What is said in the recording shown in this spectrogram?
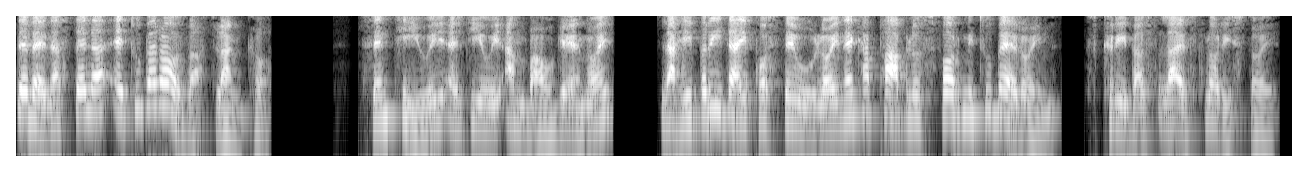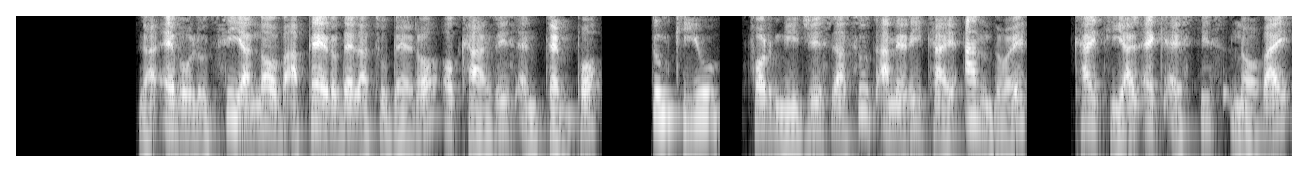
devenas de la etuberosa flanco. Sen tiui el tiui ambau genoi, la hybridae posteuloi ne capablus formi tuberoin, scribas la esploristoi. La evoluzia nov apero de la tubero ocasis en tempo, dum ciu formigis la sud-americae andoi, cae tial ec estis novae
